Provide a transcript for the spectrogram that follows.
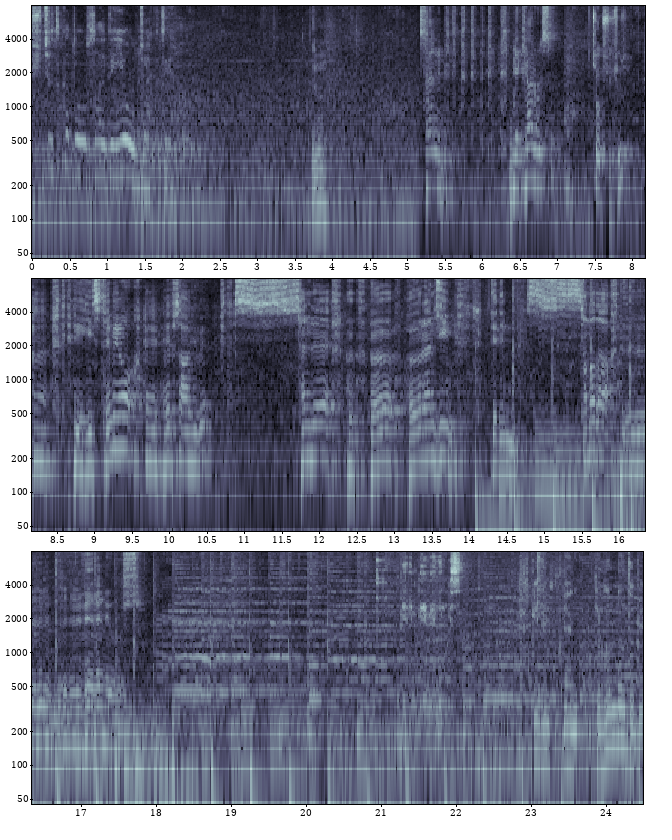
Şu çatı katı olsaydı iyi olacaktı ya. Değil mi? Sen bekar mısın? Çok şükür. Ha, istemiyor ev sahibi. Sen de ö- öğrenciyim dedin. Sana da veremiyoruz. Benimle evlenir misin? Hayır. Yani yalandan tabii.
